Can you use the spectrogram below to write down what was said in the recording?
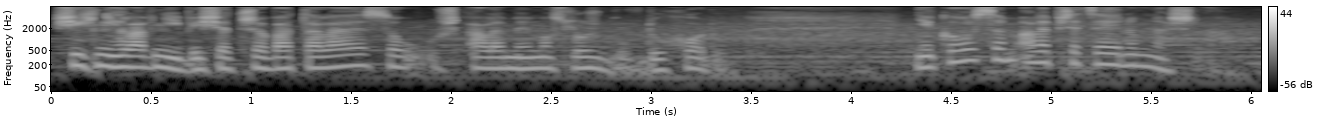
Všichni hlavní vyšetřovatelé jsou už ale mimo službu v důchodu. Někoho jsem ale přece jenom našla.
